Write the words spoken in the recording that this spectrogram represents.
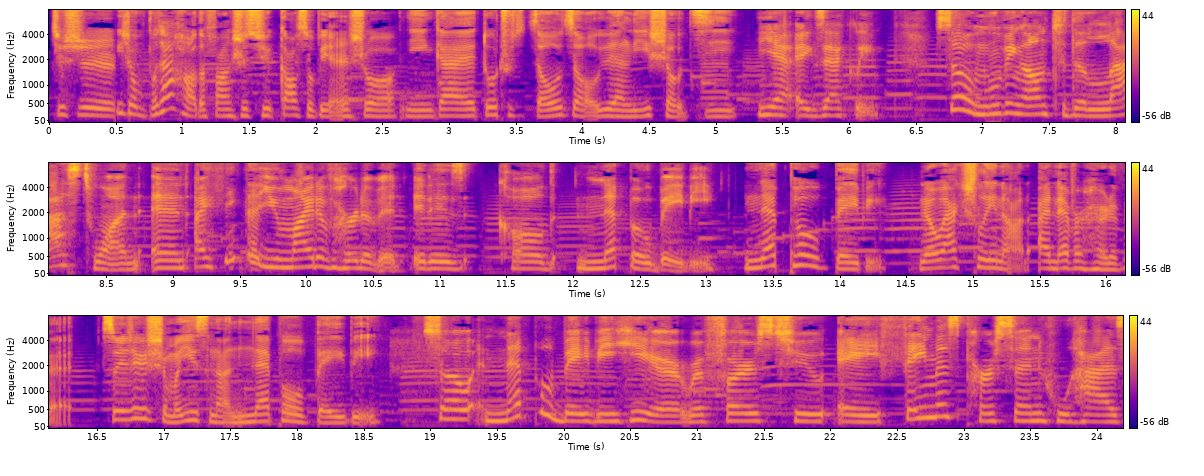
就是一种不太好的方式去告诉别人说你应该多出去走走，远离手机。 Yeah, exactly. So, moving on to the last one, and I think that you might have heard of it. It is called Nepo Baby. Nepo baby. No, actually not. I never heard of it. 所以这个什么意思呢？Nepo baby. So, Nepo Baby here refers to a famous person who has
